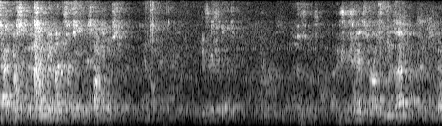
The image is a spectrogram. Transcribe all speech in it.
servis e, pardon. Düşüş, düşüş esnasında e,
